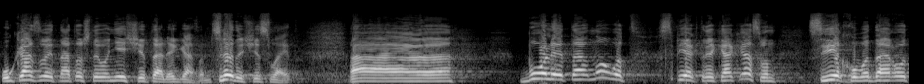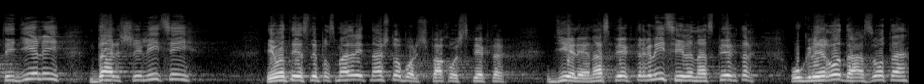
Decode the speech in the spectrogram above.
указывает на то, что его не считали газом. Следующий слайд. А, более того, ну вот спектры как раз, он сверху водород и делий, дальше литий. И вот если посмотреть, на что больше похож спектр делия на спектр лития или на спектр углерода, азота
